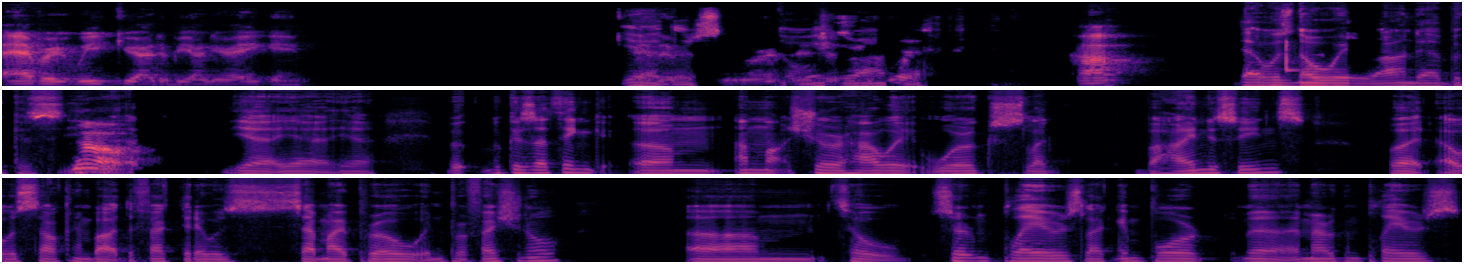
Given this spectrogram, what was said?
every week you had to be on your A game. Yeah, there's no way around that. Huh? There was no way around that because no. Yeah, yeah, yeah. But because I think um I'm not sure how it works like behind the scenes, but I was talking about the fact that it was semi-pro and professional. Um, so certain players like import uh, American players,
